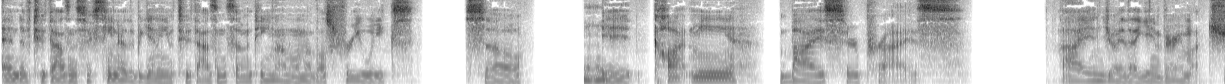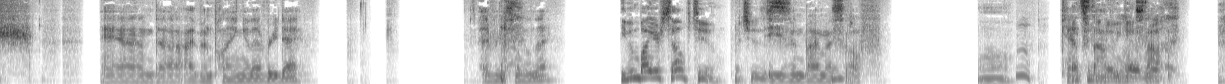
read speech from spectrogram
end of 2016 or the beginning of 2017 on one of those free weeks. So Mhm. it caught me by surprise. I enjoy that game very much. And uh, I've been playing it every day. Every single day. Even by yourself too, which is Even by myself. Oh, Can't That's when stop, you know you got a stop. real-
